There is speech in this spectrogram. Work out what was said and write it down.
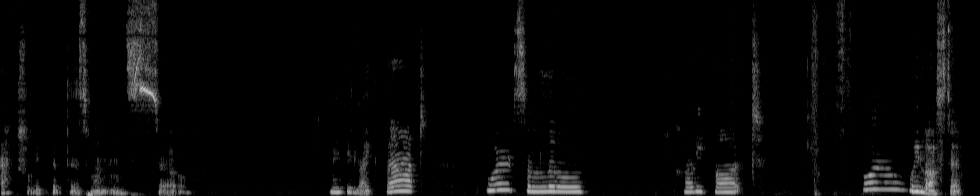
actually put this one in so. Maybe like that. Where it's a little potty pot. Well, we lost it.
